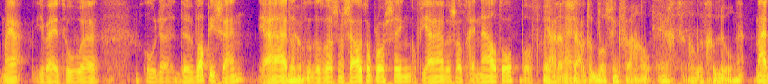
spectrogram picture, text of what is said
Maar ja, je weet hoe, eh, hoe de, de wappies zijn. Ja, dat, dat was een zoutoplossing. Of ja, er zat geen naald op. Of, eh, Ja, dat nee. zoutoplossingverhaal. Echt, al dat gelul. Maar,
